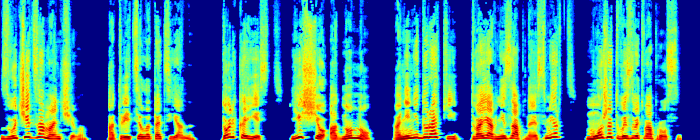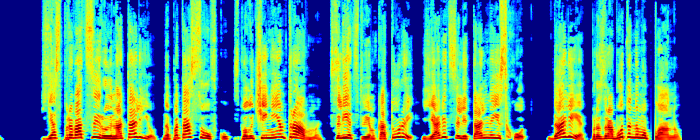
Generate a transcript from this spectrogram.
Звучит заманчиво, ответила Татьяна. Только есть еще одно «но». Они не дураки. Твоя внезапная смерть может вызвать вопросы. Я спровоцирую Наталью на потасовку с получением травмы, следствием которой явится летальный исход. Далее по разработанному плану.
